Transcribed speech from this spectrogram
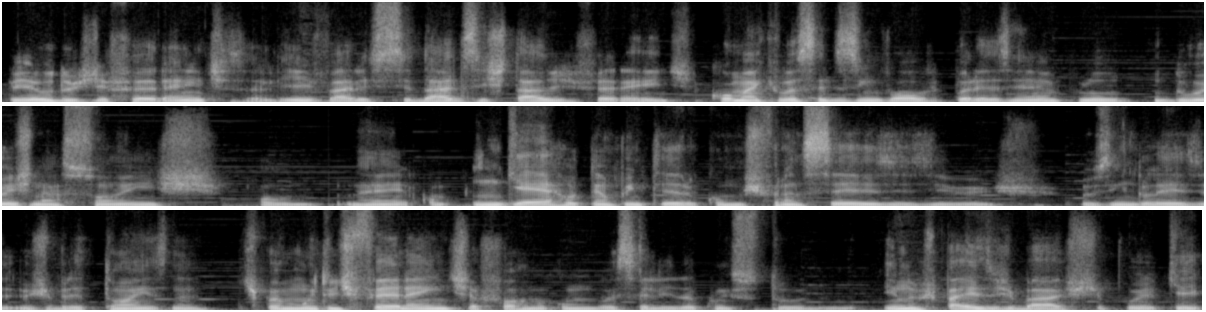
feudos diferentes ali, várias cidades e estados diferentes. Como é que você desenvolve, por exemplo, duas nações ou, né, em guerra o tempo inteiro, como os franceses e os os ingleses, os bretões, né? Tipo, é muito diferente a forma como você lida com isso tudo. E nos Países Baixos, tipo, que,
